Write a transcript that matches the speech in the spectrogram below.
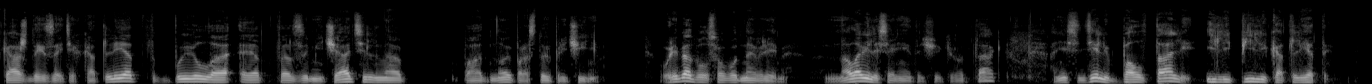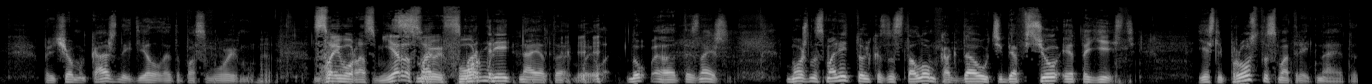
каждой из этих котлет. Было это замечательно по одной простой причине. У ребят было свободное время. Наловились они этой щуки вот так. Они сидели, болтали и лепили котлеты. Причем каждый делал это по-своему. Своего Но размера, своей формы. Смотреть на это было. Ну, э, ты знаешь, можно смотреть только за столом, когда у тебя все это есть. Если просто смотреть на это,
